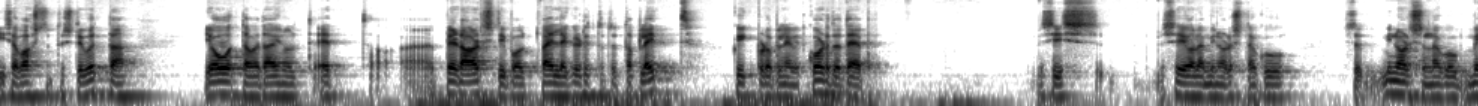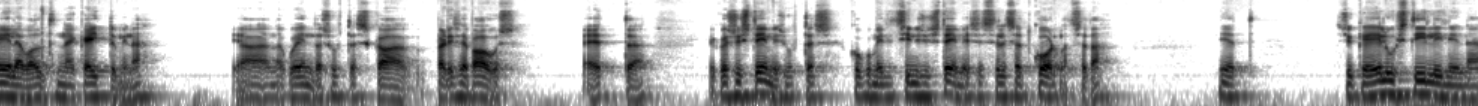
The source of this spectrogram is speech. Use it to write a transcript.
ise vastutust ei võta ja ootavad ainult, et äh, perearsti poolt välja kirjutatud tablett kõik probleemid korda teeb, siis see ei ole minu arust nagu, see minu arust on nagu meelevaldne käitumine ja nagu enda suhtes ka päris ebaaus. et ja ka süsteemi suhtes, kogu meditsiinisüsteemi, sest sa lihtsalt koormad seda. nii et sihuke elustiililine,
